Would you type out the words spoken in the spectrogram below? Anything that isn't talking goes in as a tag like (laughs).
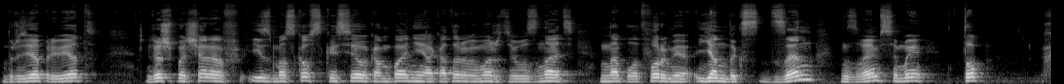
Друзья, привет! Леша Бочаров из московской SEO-компании, о которой вы можете узнать на платформе Яндекс.Дзен. Называемся мы Top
